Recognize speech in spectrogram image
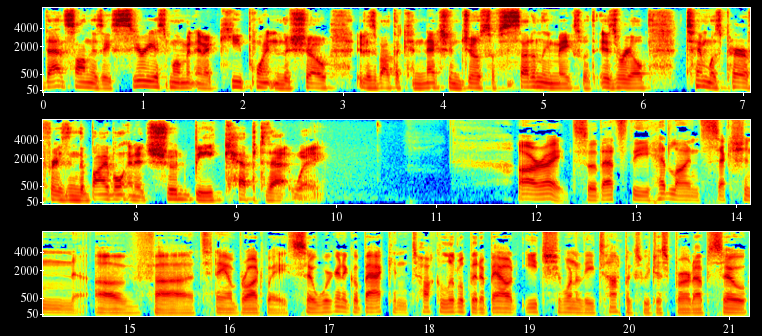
That song is a serious moment and a key point in the show. It is about the connection Joseph suddenly makes with Israel. Tim was paraphrasing the Bible, and it should be kept that way." All right, so that's the headline section of uh, Today on Broadway. So we're going to go back and talk a little bit about each one of the topics we just brought up. So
